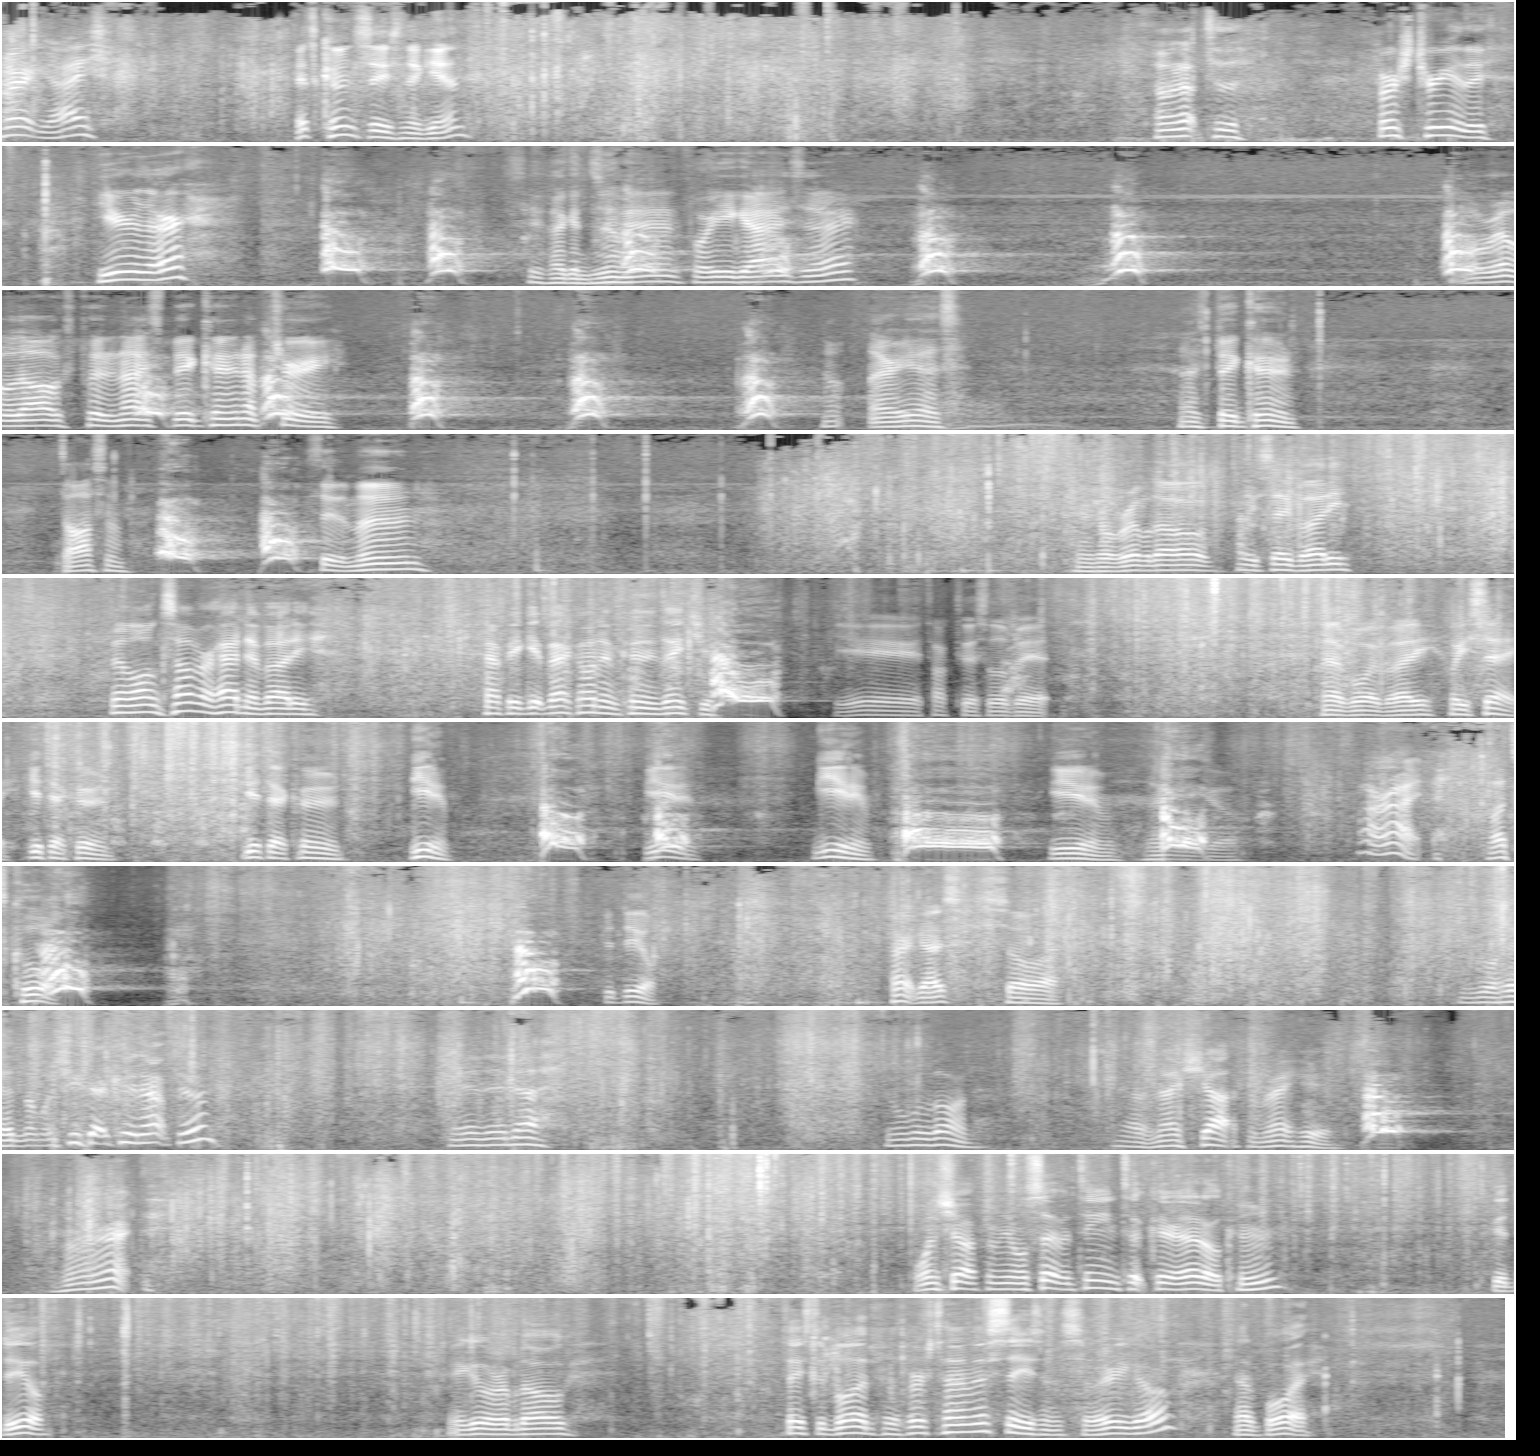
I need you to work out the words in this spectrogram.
Alright guys, it's coon season again. Coming up to the first tree of the year there. See if I can zoom in for you guys there. Old rebel dogs put a nice big coon up tree. Oh, there he is. That's big coon. It's awesome. See the moon. There's old rebel dog. What do you say, buddy? Been a long summer, hadn't it, buddy? Happy to get back on them coons, ain't you? Yeah, talk to us a little bit. That boy, buddy. What do you say? Get that coon. Get that coon. Get him. Get him. Get him. Get him. There you go. All right. That's cool. Good deal. All right, guys. So, uh, we'll go ahead and I'm gonna shoot that coon out to him, and then uh, we'll move on. Got a nice shot from right here. All right. One shot from the old 17 took care of that old coon. It's a good deal. There you go, rebel dog. Tasted blood for the first time this season, so there you go. Had a boy.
